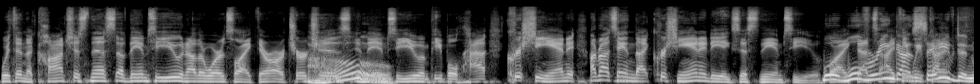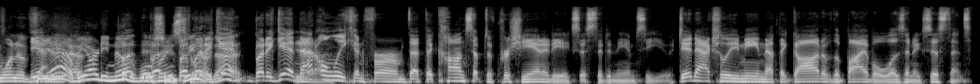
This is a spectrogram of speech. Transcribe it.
within the consciousness of the MCU. In other words, like there are churches in the Oh. MCU and people have Christianity. I'm not saying that Christianity exists in the MCU. Well, Like, that's- I Wolverine got we've kinda- saved in one of Yeah. the. yeah uh, we already know but, the Wolverine but, we but know again, that. but again, that only confirmed that the concept of Christianity existed in the MCU. It didn't actually mean that the God of the Bible was in existence.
